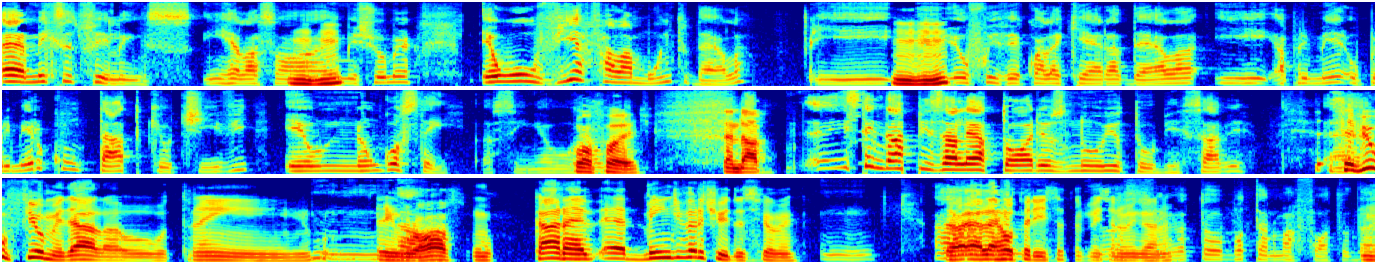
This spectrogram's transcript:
É, mixed feelings em relação a Uhum. Amy Schumer. Eu ouvia falar muito dela. E Uhum. eu fui ver qual é que era dela. E a primeir, o primeiro contato que eu tive, eu não gostei. Assim, eu Qual foi? Stand-up. É, Stand-ups aleatórios no YouTube, sabe? Você viu o filme dela, o Trem. Trem. Roth? Cara, é, é bem divertido esse filme. Hum. Ela é roteirista também, se não me engano. Eu tô botando uma foto da Uhum.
